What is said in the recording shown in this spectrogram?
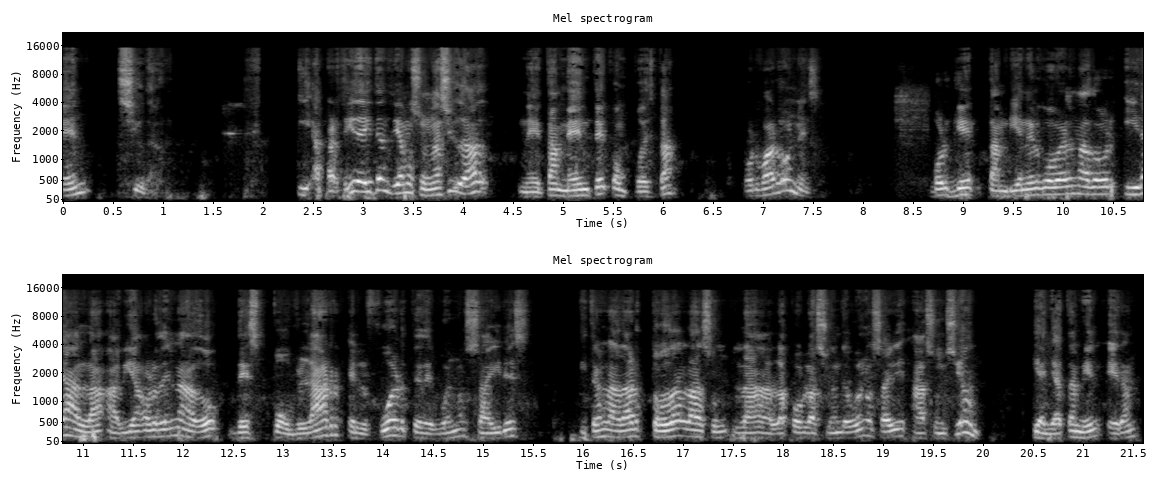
en ciudad. Y a partir de ahí tendríamos una ciudad netamente compuesta por varones, porque también el gobernador Irala había ordenado despoblar el fuerte de Buenos Aires y trasladar toda la, población de Buenos Aires a Asunción. Y allá también eran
